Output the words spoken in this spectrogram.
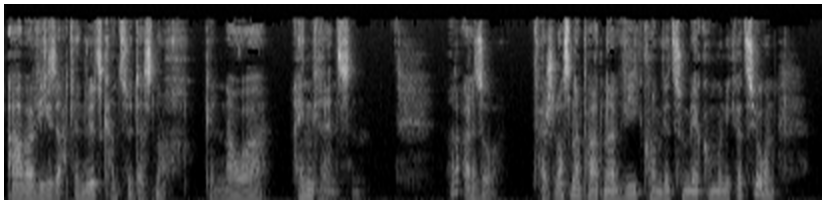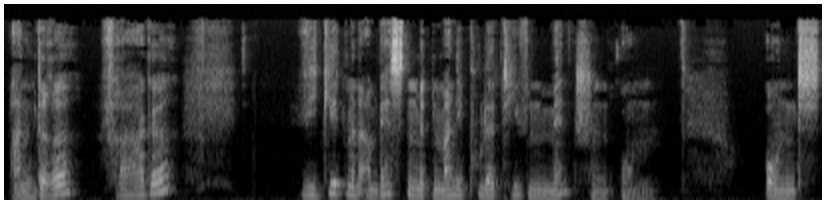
Aber wie gesagt, wenn du willst, kannst du das noch genauer eingrenzen. Also, verschlossener Partner, wie kommen wir zu mehr Kommunikation? Andere Frage, wie geht man am besten mit manipulativen Menschen um? Und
